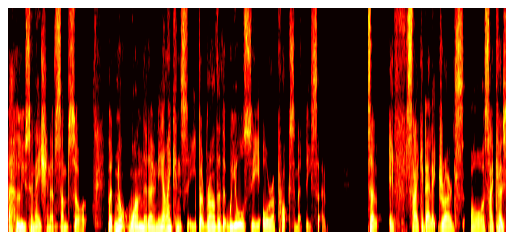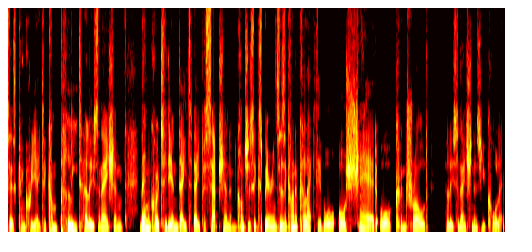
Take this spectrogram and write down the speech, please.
a hallucination of some sort, but not one that only I can see, but rather that we all see, or approximately so. So, if psychedelic drugs or psychosis can create a complete hallucination, then quotidian day to day perception and conscious experience is a kind of collective or, or shared or controlled hallucination, as you call it.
